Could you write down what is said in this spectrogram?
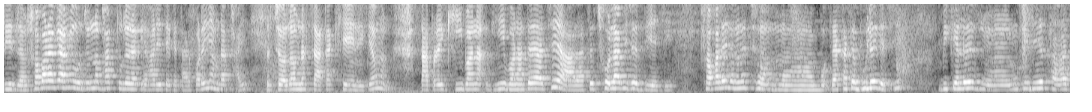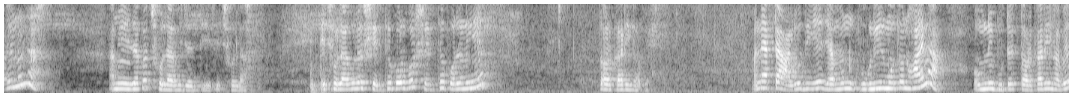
দিয়ে দিলাম। সবার আগে আমি ওর জন্য ভাত তুলে রাখি হাঁড়ি থেকে, তারপরেই আমরা খাই। তো চলো আমরা চাটা খেয়ে নিই, কেমন? তারপরে ঘি বানা, ঘি বানাতে আছে আর আছে ছোলা ভিজত দিয়েছি। সকালে মানে দেখাতে ভুলে গেছি, বিকেলের রুটি দিয়ে খাওয়ার জন্য না, আমি এই দেখো ছোলা ভিজত দিয়েছি, ছোলা। এই ছোলাগুলো সেদ্ধ করব, সেদ্ধ করে নিয়ে তরকারি হবে। মানে একটা আলু দিয়ে যেমন ঘুগনির মতন হয় না, অমনি বুটের তরকারি হবে।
